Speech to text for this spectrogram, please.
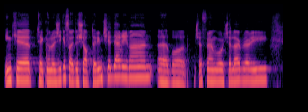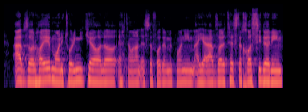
اینکه تکنولوژی که سایت شاپ داریم چیه دقیقا؟ با چه framework چه library ابزارهای مانیتورینگی که حالا احتمالا استفاده می‌کنیم اگر ابزار تست خاصی داریم.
